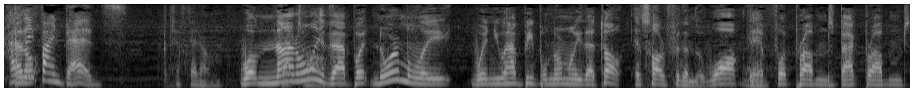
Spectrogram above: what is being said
How do they find beds to fit them? Well, not only that, but normally when you have people normally that tall, it's hard for them to walk. They have foot problems, back problems.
